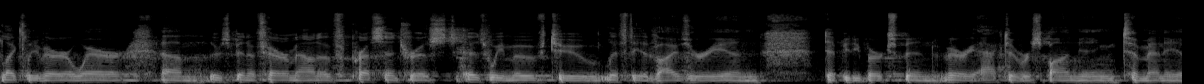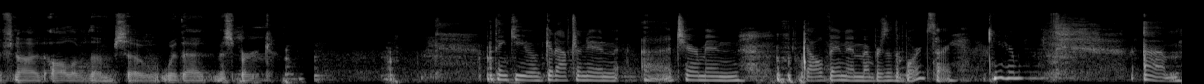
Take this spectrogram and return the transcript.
likely very aware, um, there's been a fair amount of press interest as we move to lift the advisory, and Deputy Burke's been very active responding to many, if not all of them. So with that, Ms. Burke. Thank you. Good afternoon, uh, Chairman Galvin and members of the board. Sorry, can you hear me? Um,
